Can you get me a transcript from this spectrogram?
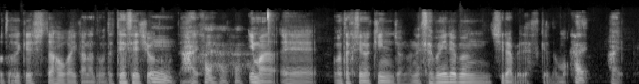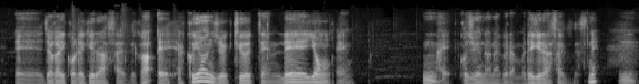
お届けした方がいいかなと思って訂正しようと思って、はい。はいはいはい。今、えー私の近所のね、セブンイレブン調べですけども、はい。はい。えーじゃがりこレギュラーサイズが、えー149.04円。うん。はい。57g レギュラーサイズですね。うん。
